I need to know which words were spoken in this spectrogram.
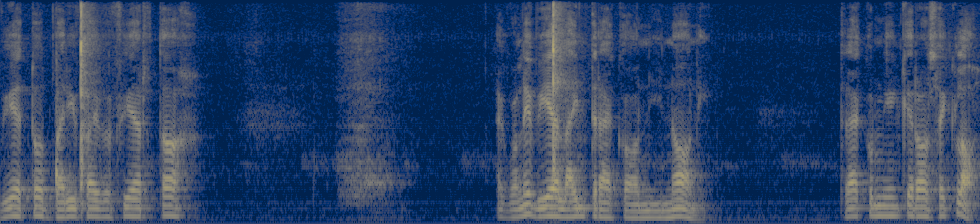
Weer tot by die 45. Ek wil net weer 'n lyn trek aan hierna nie. Trek hom een keer dan sy klaar.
